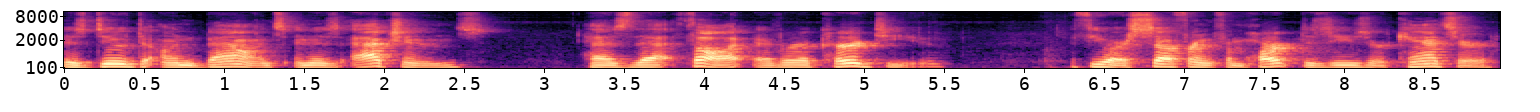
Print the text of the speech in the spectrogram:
is due to unbalance in his actions. Has that thought ever occurred to you? If you are suffering from heart disease or cancer,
